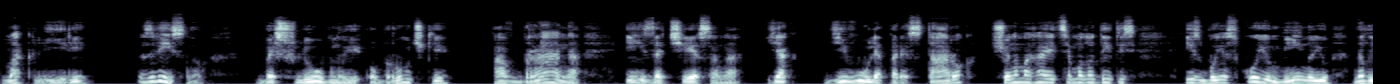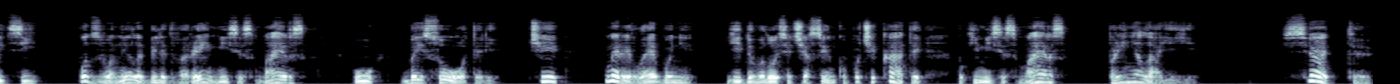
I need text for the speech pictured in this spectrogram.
Маклірі, звісно, без шлюбної обручки, а вбрана і зачесана, як дівуля перестарок, що намагається молодитись, із боязкою міною на лиці, подзвонила біля дверей місіс Майерс у Бейсуотері чи Мерилебоні. Їй довелося часинку почекати, поки місіс Майерс прийняла її. Сядьте,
